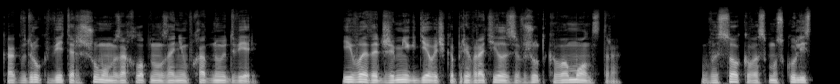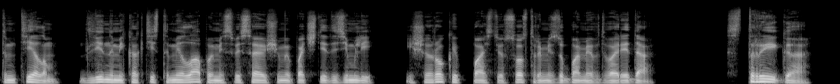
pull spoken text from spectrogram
как вдруг ветер шумом захлопнул за ним входную дверь. И в этот же миг девочка превратилась в жуткого монстра. Высокого, с мускулистым телом, длинными когтистыми лапами, свисающими почти до земли, и широкой пастью с острыми зубами в два ряда. «Стрыга!»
